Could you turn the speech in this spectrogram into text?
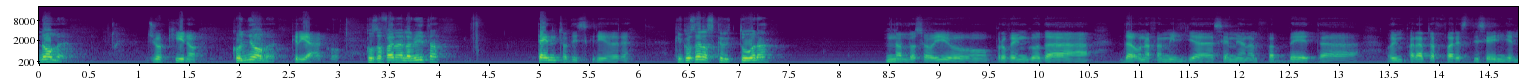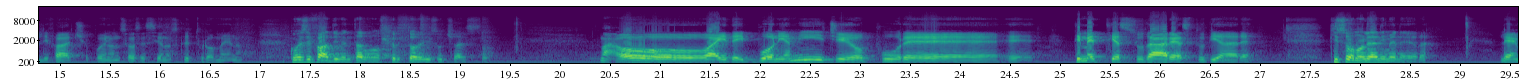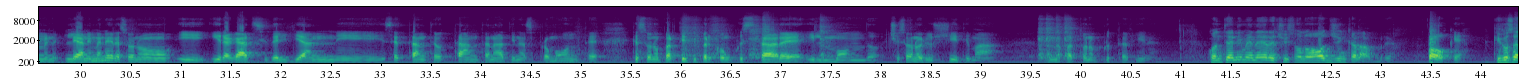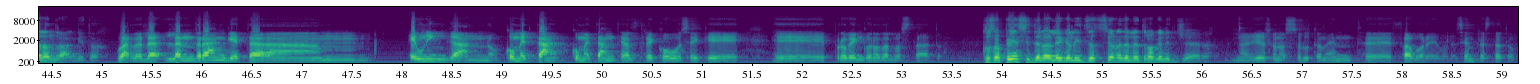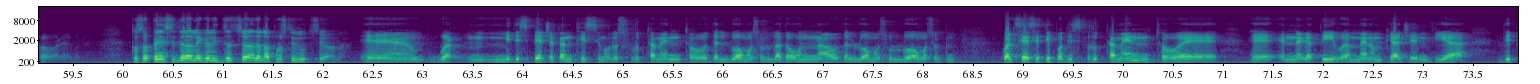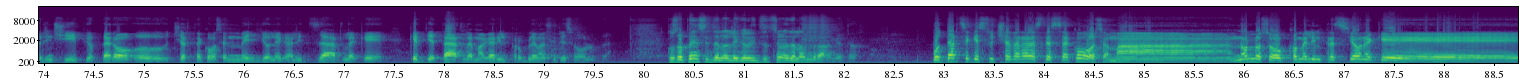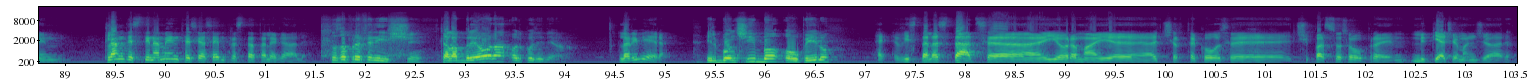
Nome? Gioacchino Cognome? Criaco. Cosa fai nella vita? Tento di scrivere. Che cos'è la scrittura? Non lo so, io provengo da, da una famiglia semi-analfabeta, ho imparato a fare sti segni e li faccio, poi non so se siano scrittura o meno. Come si fa a diventare uno scrittore di successo? Ma o hai dei buoni amici oppure eh, ti metti a sudare e a studiare. Chi sono le anime nere? Le, le anime nere sono i, i, ragazzi degli anni 70 e 80 nati in Aspromonte che sono partiti per conquistare il mondo. Ci sono riusciti ma hanno fatto una brutta fine. Quante anime nere ci sono oggi in Calabria? Poche. Che cos'è l'andrangheta? Guarda, l'andrangheta um, è un inganno, come, ta come, tante altre cose che eh, provengono dallo Stato. Cosa pensi della legalizzazione delle droghe leggere? No, io sono assolutamente favorevole, sempre stato favorevole. Cosa pensi della legalizzazione della prostituzione? Eh, guarda, mi dispiace tantissimo lo sfruttamento dell'uomo sulla donna o dell'uomo sull'uomo, sul... qualsiasi tipo di sfruttamento è, è, è, negativo e a me non piace in via di principio, però eh, certe cose è meglio legalizzarle che, che vietarle, magari il problema si risolve. Cosa pensi della legalizzazione dell'andrangheta? Può darsi che succederà la stessa cosa, ma non lo so, ho come l'impressione che clandestinamente sia sempre stata legale. Cosa preferisci, Calabriora o il quotidiano? La Riviera. Il buon cibo o Upilo? Eh, vista la stazza, io oramai eh, a certe cose ci passo sopra e mi piace mangiare.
